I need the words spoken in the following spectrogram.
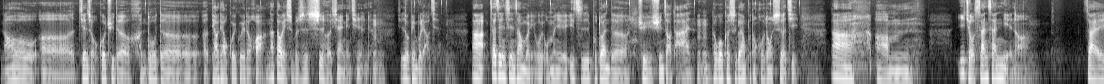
然后呃坚守过去的很多的呃条条规规的话，那到底是不是适合现在年轻人的？嗯，其实我并不了解。那在这件事情上，我们我我们也一直不断的去寻找答案，嗯哼，透过各式各样不同活动设计。那嗯，一九三三年呢、哦，在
